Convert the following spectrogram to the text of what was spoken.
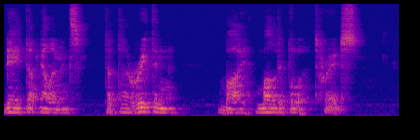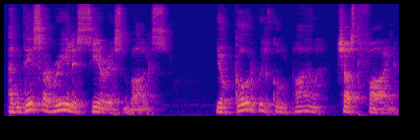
data elements that are written by multiple threads. And these are really serious bugs. Your code will compile just fine.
